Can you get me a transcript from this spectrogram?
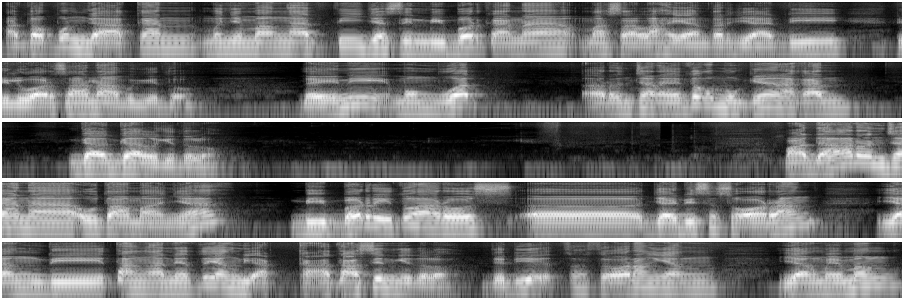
ataupun nggak akan menyemangati Justin Bieber karena masalah yang terjadi di luar sana begitu. Dan ini membuat uh, rencana itu kemungkinan akan gagal gitu loh. Padahal rencana utamanya Bieber itu harus uh, jadi seseorang yang di tangannya tuh yang di atasin gitu loh. Jadi seseorang yang yang memang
